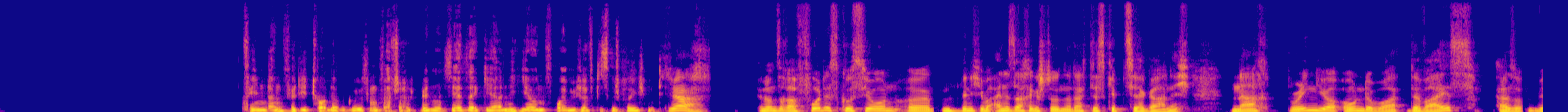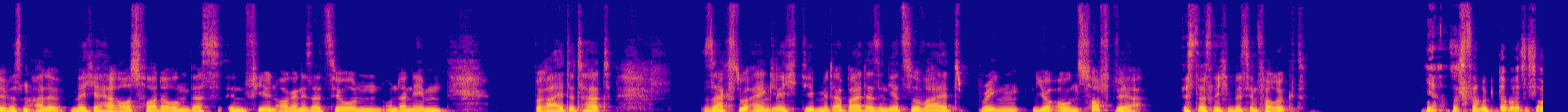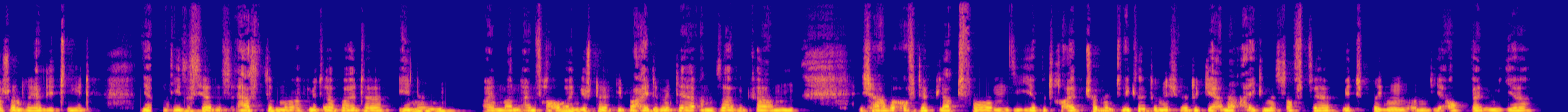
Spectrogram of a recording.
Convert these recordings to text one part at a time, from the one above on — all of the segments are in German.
Vielen Dank für die tolle Begrüßung, Sascha. Ich bin sehr, sehr gerne hier und freue mich auf das Gespräch mit dir. Ja, in unserer Vordiskussion äh, bin ich über eine Sache gestoßen und dachte, das gibt's ja gar nicht. Nach Bring Your Own Device, also wir wissen alle, welche Herausforderungen das in vielen Organisationen, Unternehmen bereitet hat. Sagst du eigentlich, die Mitarbeiter sind jetzt soweit, bring your own Software. Ist das nicht ein bisschen verrückt? Ja, es ist verrückt, aber es ist auch schon Realität. Wir haben dieses Jahr das erste Mal MitarbeiterInnen, ein Mann, eine Frau eingestellt, die beide mit der Ansage kamen, ich habe auf der Plattform, die ihr betreibt, schon entwickelt und ich würde gerne eigene Software mitbringen und die auch bei mir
